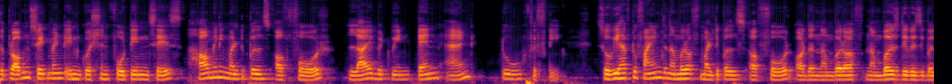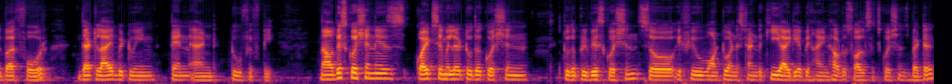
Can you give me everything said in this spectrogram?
The problem statement in question 14 says how many multiples of 4 lie between 10 and 250. So we have to find the number of multiples of 4 or the number of numbers divisible by 4 that lie between 10 and 250. Now this question is quite similar to the question to the previous question. So if you want to understand the key idea behind how to solve such questions better,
